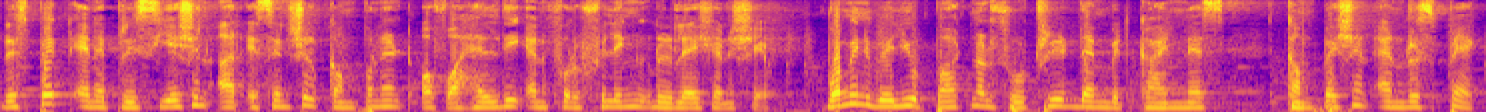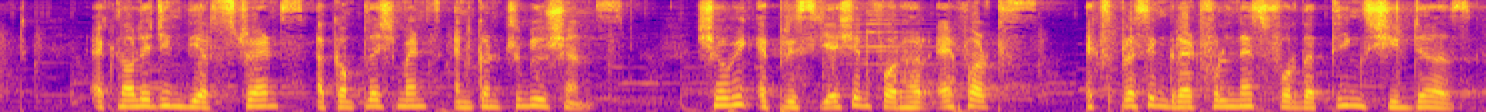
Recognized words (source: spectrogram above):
Respect and appreciation are essential component of a healthy and fulfilling relationship. Women value partners who treat them with kindness, compassion and respect acknowledging their strengths, accomplishments, and contributions, showing appreciation for her efforts, expressing gratefulness for the things she does,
